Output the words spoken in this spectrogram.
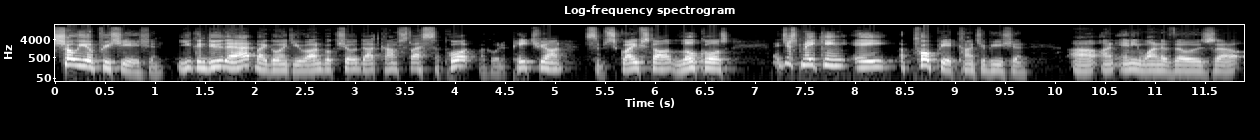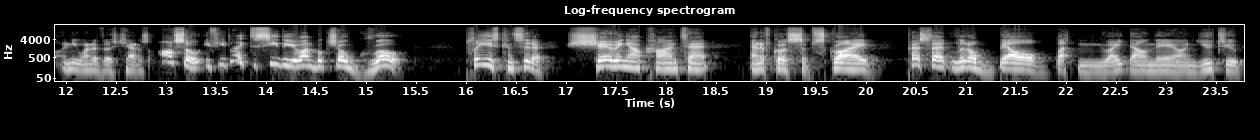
Show your appreciation. You can do that by going to yaronbrookshow.com slash support, by going to Patreon, Subscribestar, Locals, and just making a appropriate contribution uh, on any one of those uh, any one of those channels. Also, if you'd like to see the Yaron Brook Show grow, please consider sharing our content and of course subscribe press that little bell button right down there on YouTube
